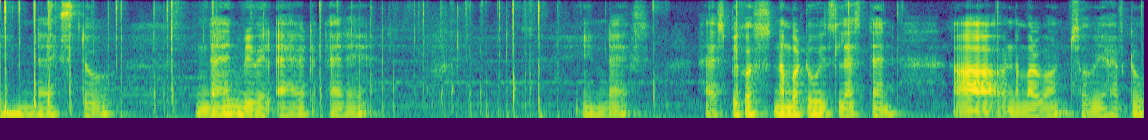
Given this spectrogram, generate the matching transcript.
index 2 then we will add array index has because number 2 is less than uh, number 1 so we have to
